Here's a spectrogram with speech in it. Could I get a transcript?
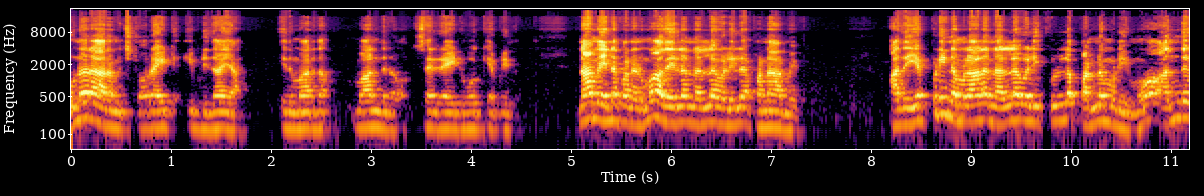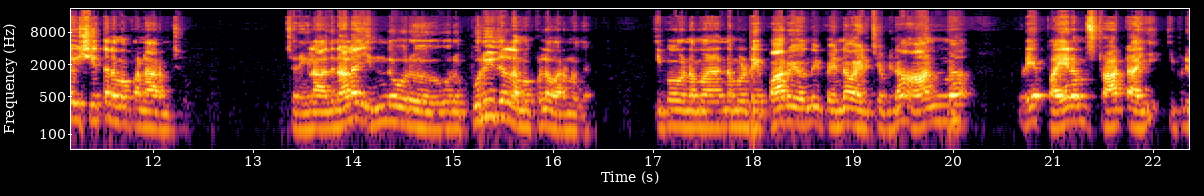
உணர ஆரம்பிச்சிட்டோம். ரைட் இப்படிதான் யா இது மாதிரிதான் வாழ்ந்துடும் சரி ரைட் ஓகே அப்படின்னு. நாம என்ன பண்ணணுமோ அதையெல்லாம் நல்ல வழியில பண்ண ஆரம்பிப்போம். அதை எப்படி நம்மளால நல்ல வழிக்குள்ள பண்ண முடியுமோ அந்த விஷயத்த நம்ம பண்ண ஆரம்பிச்சிடும் சரிங்களா? அதனால இந்த ஒரு ஒரு புரிதல் நமக்குள்ள வரணுங்க. இப்போ நம்ம நம்மளுடைய பார்வை வந்து இப்போ என்ன ஆயிடுச்சு அப்படின்னா ஆன்மாவுடைய பயணம் ஸ்டார்ட் ஆகி இப்படி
